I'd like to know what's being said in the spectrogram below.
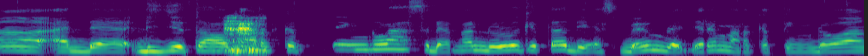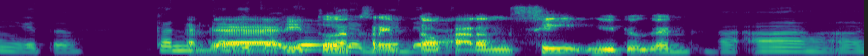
uh, ada digital marketing lah sedangkan dulu kita di SBM belajarnya marketing doang gitu kan ada kan itu itulah cryptocurrency gitu kan uh, uh, uh.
